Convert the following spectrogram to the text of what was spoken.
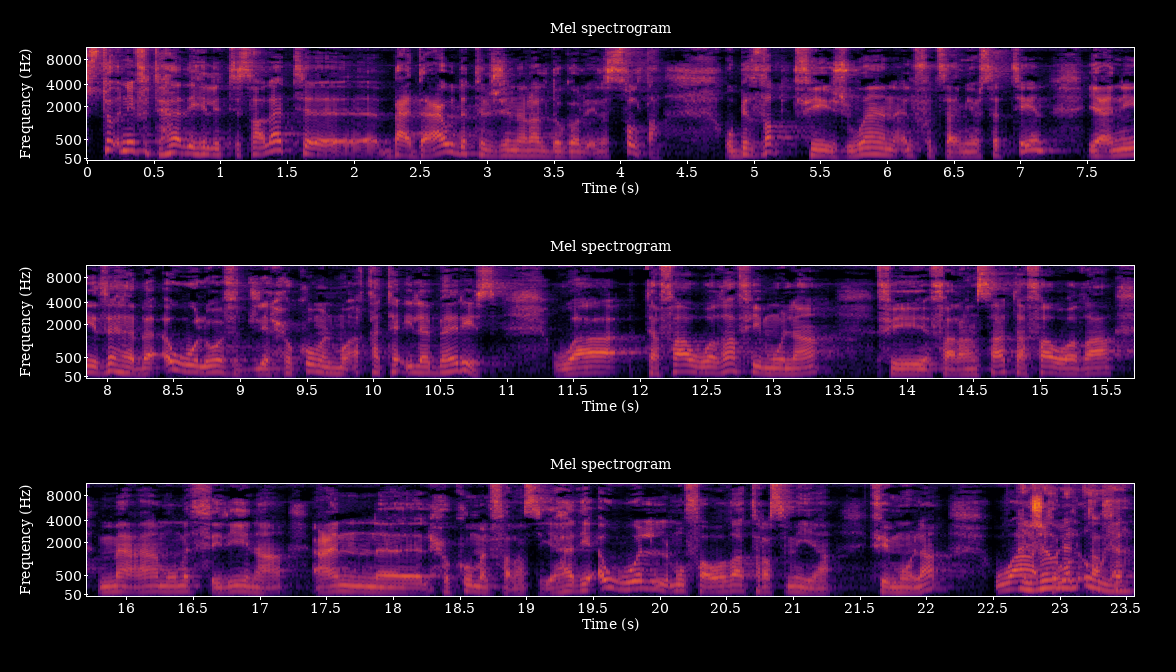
استؤنفت هذه الاتصالات آه، بعد عودة الجنرال دوغول إلى السلطة. وبالضبط في جوان 1960 يعني ذهب أول وفد للحكومة المؤقتة إلى باريس وتفاوض في مولان في فرنسا تفاوض مع ممثلين عن الحكومة الفرنسية. هذه أول مفاوضات رسمية في مولا الجولة الأولى.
